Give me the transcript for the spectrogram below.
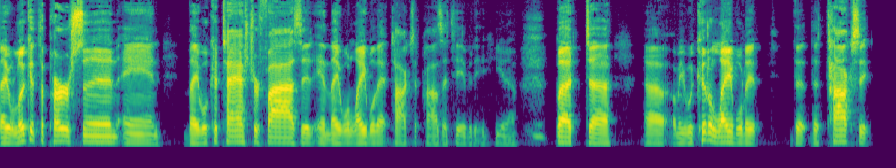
They will look at the person and they will catastrophize it and they will label that toxic positivity, you know. But, uh, uh, I mean, we could have labeled it the, the toxic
